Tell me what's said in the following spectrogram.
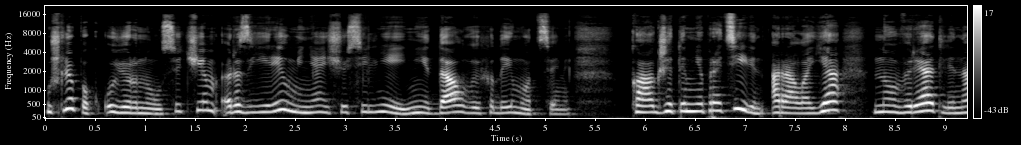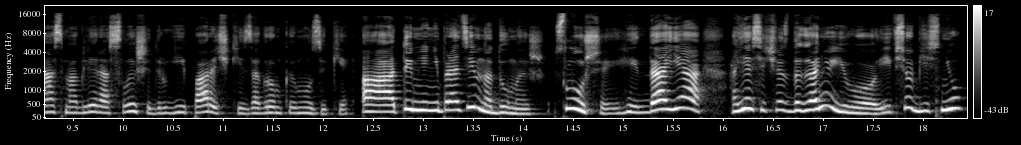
Ушлепок увернулся, чем разъярил меня еще сильнее, не дал выхода эмоциями. «Как же ты мне противен!» – орала я, но вряд ли нас могли расслышать другие парочки из-за громкой музыки. «А ты мне не противно думаешь? Слушай, да я, а я сейчас догоню его и все объясню».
